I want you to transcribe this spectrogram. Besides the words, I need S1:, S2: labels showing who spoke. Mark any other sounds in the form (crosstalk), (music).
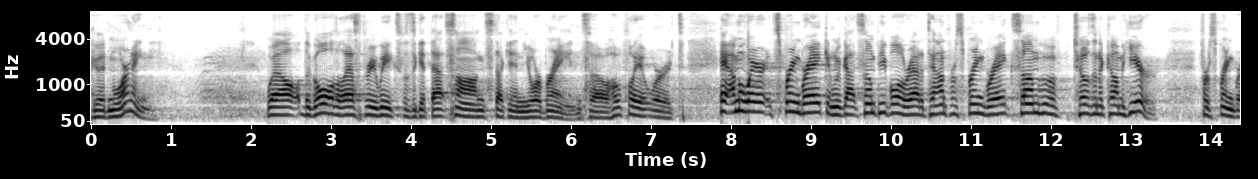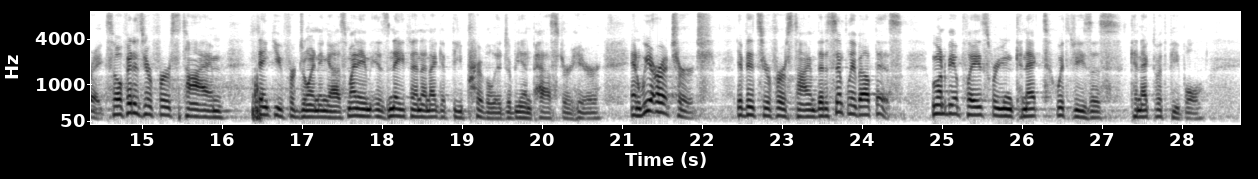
S1: Good morning. Well, the goal of the last three weeks was to get that song stuck in your brain, so hopefully it worked. Hey, I'm aware it's spring break, and we've got some people who are out of town for spring break, some who have chosen to come here for spring break. So if it is your first time, thank you for joining us. My name is Nathan, and I get the privilege of being pastor here. And we are a church, if it's your first time, that is simply about this. We want to be a place where you can connect with Jesus, connect with people,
